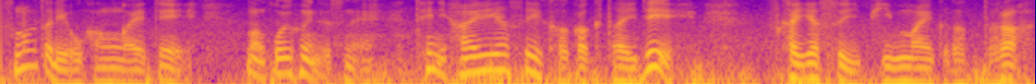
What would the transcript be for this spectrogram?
その辺りを考えてまあこういうふうにですね手に入りやすい価格帯で使いやすいピンマイクだったら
